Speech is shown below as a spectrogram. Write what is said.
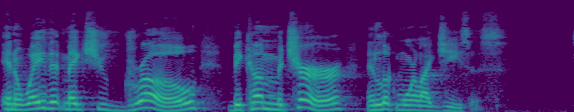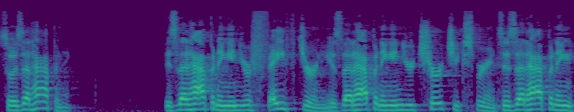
in a way that makes you grow, become mature, and look more like Jesus. So, is that happening? Is that happening in your faith journey? Is that happening in your church experience? Is that happening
